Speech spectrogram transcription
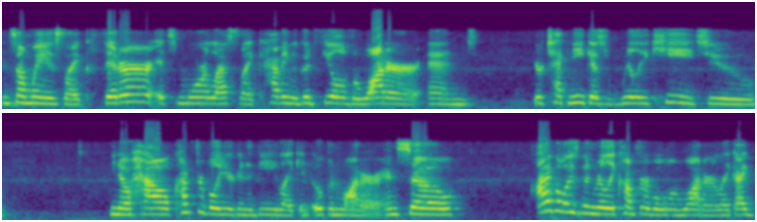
in some ways like fitter, it's more or less like having a good feel of the water and your technique is really key to you know how comfortable you're going to be like in open water. And so I've always been really comfortable in water. Like I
